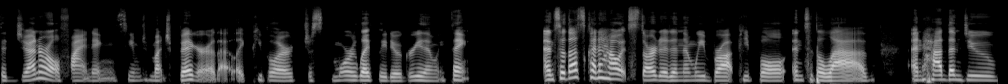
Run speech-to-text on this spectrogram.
the general finding seemed much bigger that like people are just more likely to agree than we think. And so that's kind of how it started. And then we brought people into the lab and had them do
